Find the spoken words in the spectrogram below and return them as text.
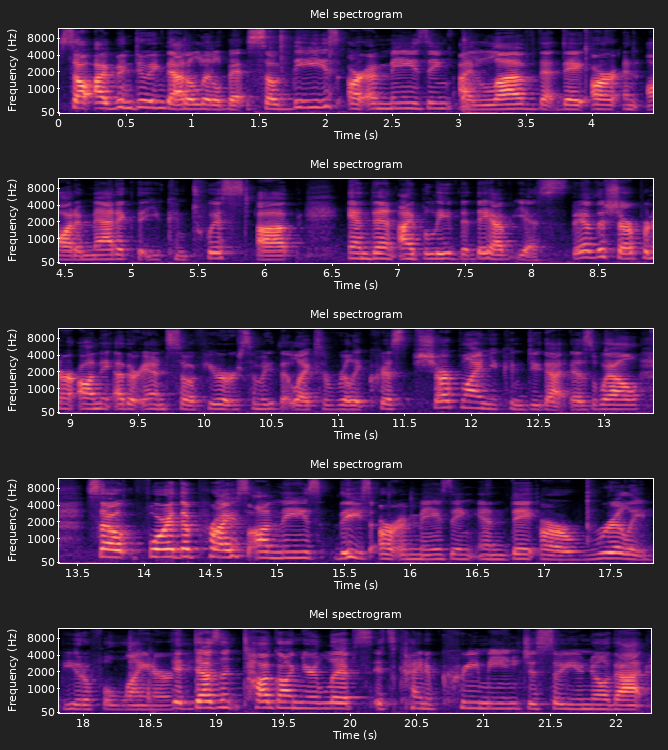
So I've been doing that a little bit. So these are amazing. I love that they are an automatic that you can twist up. And then I believe that they have, yes, they have the sharpener on the other end. So if you're somebody that likes a really crisp sharp line, you can do that as well. So for the price on these, these are amazing and they are a really beautiful liner. It doesn't tug on your lips. It's kind of creamy, just so you know that.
